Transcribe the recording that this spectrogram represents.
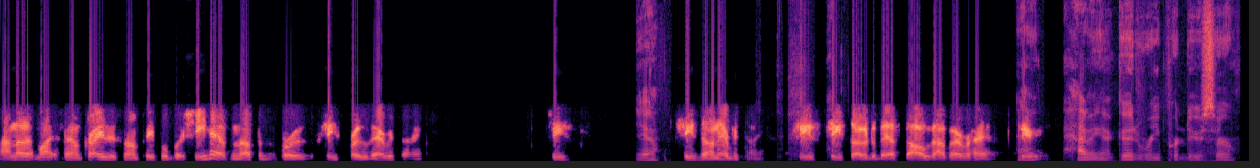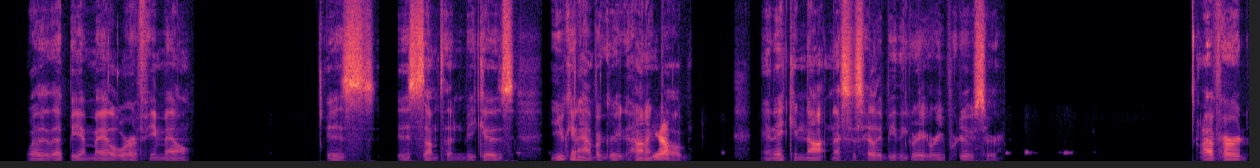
I know that might sound crazy to some people, but she has nothing to prove. She's proved everything. She's Yeah. she's done everything. she's she's so the best dogs I've ever had. Having a good reproducer, whether that be a male or a female, is is something because you can have a great hunting Yeah. dog, and it cannot necessarily be the great reproducer. I've heard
